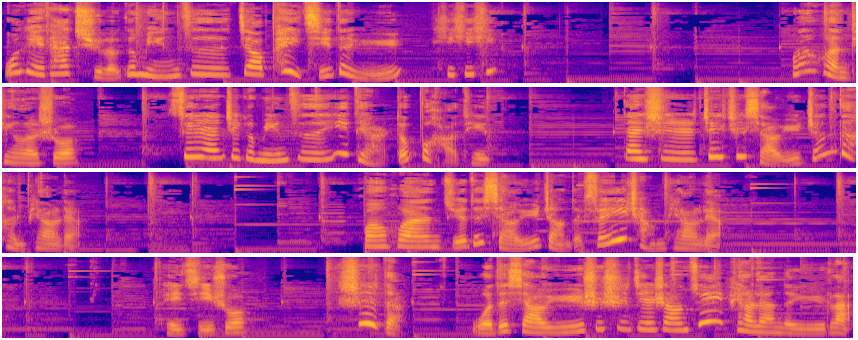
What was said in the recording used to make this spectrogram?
我给它取了个名字，叫佩奇的鱼。”嘿嘿嘿。欢欢听了说：“虽然这个名字一点都不好听，但是这只小鱼真的很漂亮。”欢欢觉得小鱼长得非常漂亮。佩奇说：“是的，我的小鱼是世界上最漂亮的鱼啦。”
